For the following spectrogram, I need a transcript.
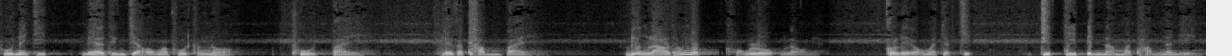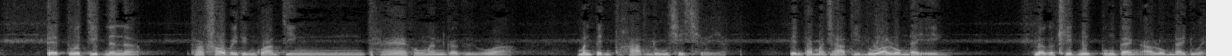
พูดในจิต แล้วถึงจะออกมาพูดข้างนอก พูดไป แล้วก็ทำไป เรื่องราวทั้งหมดของโลกเราเนี่ย ก็เลยออกมาจากจิต จิตที่เป็นนามธรรมนั่นเอง แต่ตัวจิตนั่นน่ะ ถ้าเข้าไปถึงความจริงแท้ของมันก็คือว่า มันเป็นธาตุรู้เฉยๆเป็นธรรมชาติที่รู้อารมณ์ได้เอง แล้วก็คิดนึกปรุงแต่งอารมณ์ได้ด้วย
